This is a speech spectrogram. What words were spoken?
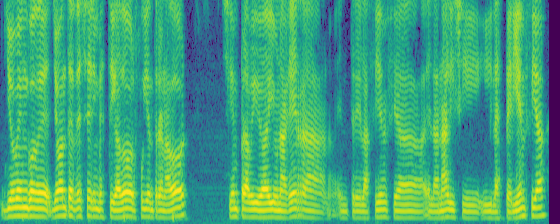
yo vengo de, yo antes de ser investigador fui entrenador, siempre ha habido ahí una guerra entre la ciencia, el análisis y la experiencia.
